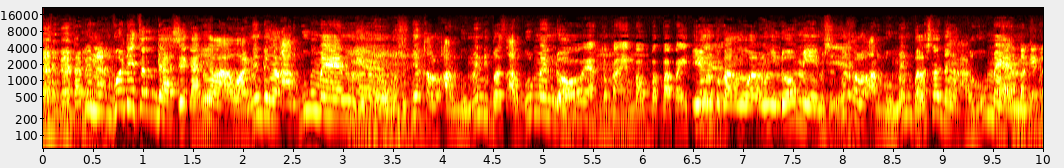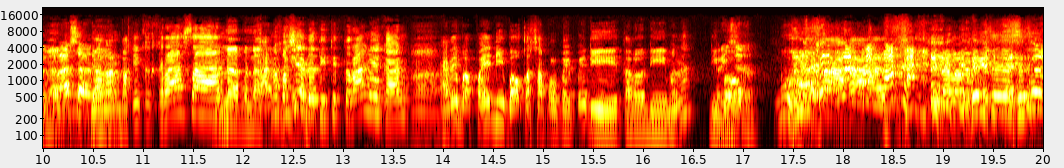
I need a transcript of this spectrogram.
Tapi menurut gue dia cerdas ya kan ngelawannya dengan argumen gitu. Maksudnya kalau argumen dibalas argumen dong. Oh, yang tukang yang bapak, bapak itu yang ya. tukang warung Indomie. Maksud gue Iya. kalau argumen balaslah dengan argumen. Jangan pakai kekerasan. jangan pakai kekerasan. Benar, benar. karena pasti ada titik terangnya kan. Ah. akhirnya bapaknya dibawa ke satpol pp ditaruh di mana? Di Freezer. bukan dalam freezer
